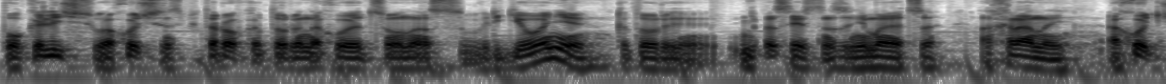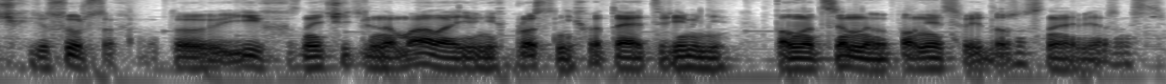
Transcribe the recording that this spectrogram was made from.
по количеству охотничьих инспекторов, которые находятся у нас в регионе, которые непосредственно занимаются охраной охотничьих ресурсов, то их значительно мало, и у них просто не хватает времени полноценно выполнять свои должностные обязанности.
